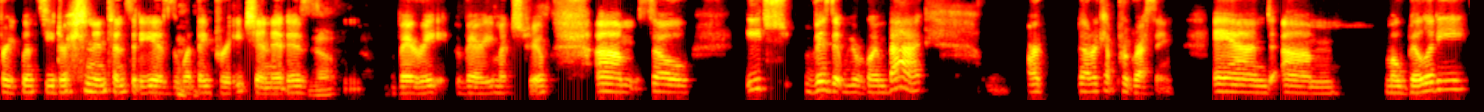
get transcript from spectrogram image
frequency, duration, intensity is what they preach, and it is yeah. very, very much true. Um, so each visit we were going back, our daughter kept progressing, and um, mobility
